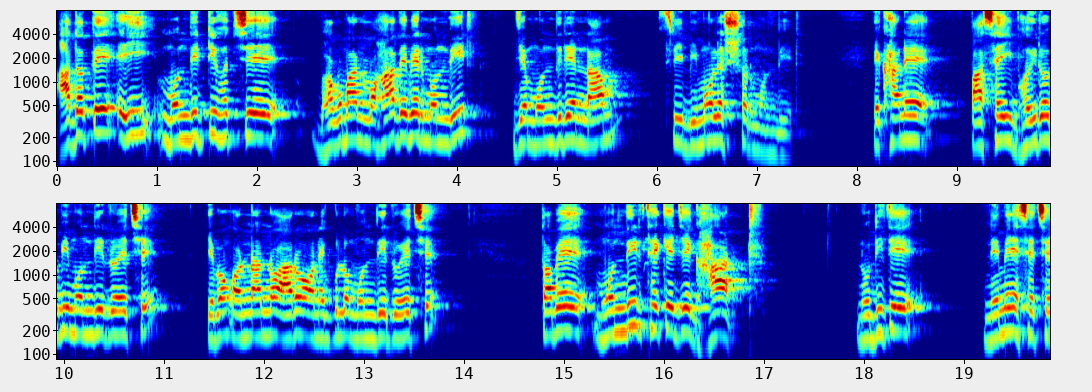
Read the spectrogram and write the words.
আদতে এই মন্দিরটি হচ্ছে ভগবান মহাদেবের মন্দির। যে মন্দিরের নাম শ্রী বিমলেশ্বর মন্দির। এখানে পাশেই ভৈরবী মন্দির রয়েছে। এবং অন্যান্য আরও অনেকগুলো মন্দির রয়েছে। তবে মন্দির থেকে যে ঘাট নদীতে নেমে এসেছে,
